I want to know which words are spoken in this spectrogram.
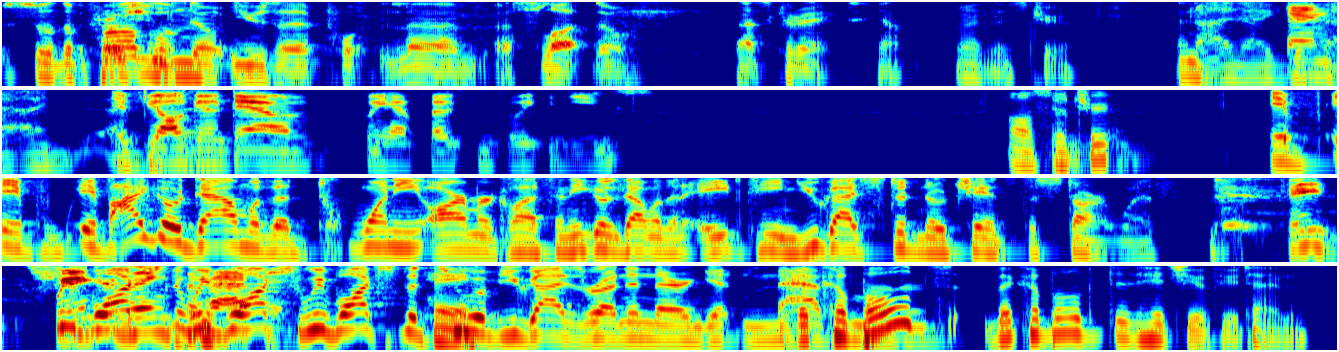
so the, The problem. potions don't use a po- uh, a slot though. That's correct. Yeah. That is true. No, I, I get And that. I, I If get y'all that. go down, we have potions we can use. Also Um, true. if if if I go down with a 20 armor class and he goes down with an 18, you guys stood no chance to start with. Dude, We've watched we've happened. watched we've watched the Hey. two of you guys run in there and get mad. The mass kobolds, the kobolds did hit you a few times.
